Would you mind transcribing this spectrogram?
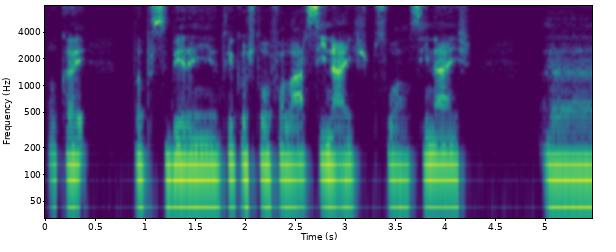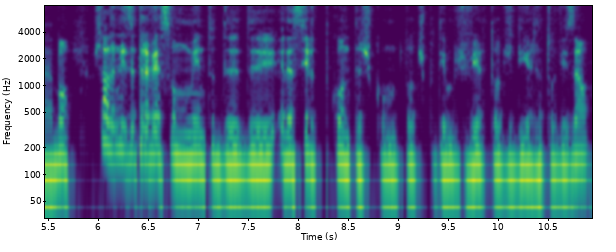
ok? Para perceberem do que é que eu estou a falar. Sinais, pessoal, sinais. Uh, bom, os Estados Unidos atravessam um momento de, de, de acerto de contas, como todos podemos ver todos os dias na televisão,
